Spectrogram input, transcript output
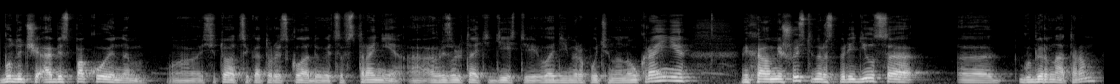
будучи обеспокоенным э, ситуацией, которая складывается в стране а, в результате действий Владимира Путина на Украине, Михаил Мишустин распорядился э, губернаторам,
